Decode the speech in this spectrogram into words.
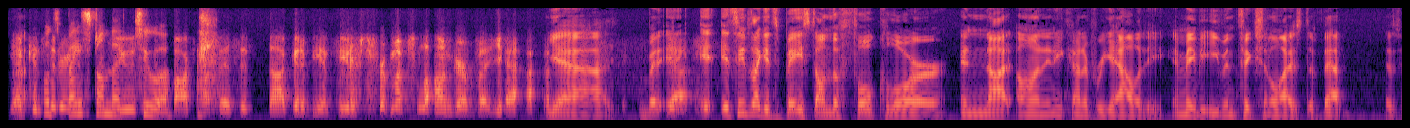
yeah, uh, considering well, it's based on the tour. box office, it's not going to be in theaters for much longer. But yeah, yeah, but yeah. It, it, it, seems like it's based on the folklore and not on any kind of reality, and maybe even fictionalized of that. As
